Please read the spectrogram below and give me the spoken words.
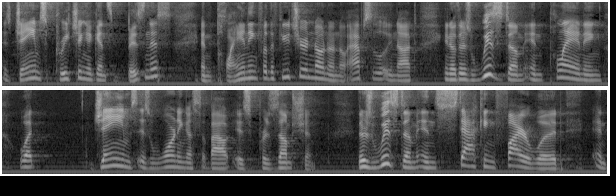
is James preaching against business and planning for the future? No, no, no, absolutely not. You know, there's wisdom in planning what James is warning us about is presumption. There's wisdom in stacking firewood and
